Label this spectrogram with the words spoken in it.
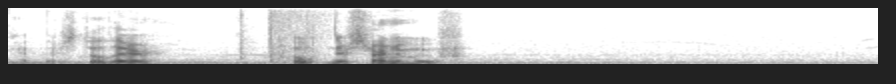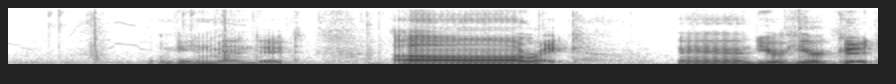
Okay, they're still there. Oh, they're starting to move. We'll gain mandate. All right. And you're here, good.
